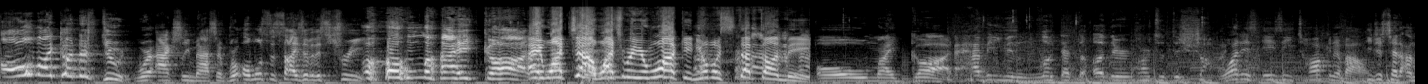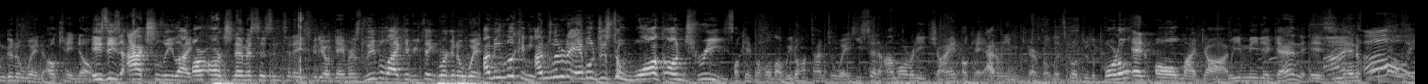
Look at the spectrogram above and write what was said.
Oh my goodness, dude. We're actually massive. We're almost the size of this tree. Oh my god. Hey, watch out! Watch where you're walking. You almost stepped on me. Oh my god. I haven't even looked at the other parts of the shop. What is Izzy talking about? He just said, I'm gonna win. Okay, no. Izzy's actually like our arch nemesis in today's video, gamers. Leave a like if you think we're gonna win. I mean, look at me. I'm literally able just to walk on trees. Okay, but hold on. We don't have time to waste. He said, I'm already giant. Okay, I don't even care, bro. Let's go through the portal. And oh my god, we meet again, Izzy and Oh, Molly.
